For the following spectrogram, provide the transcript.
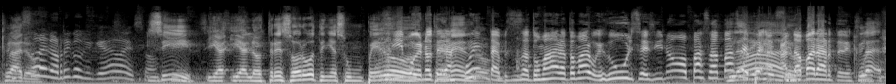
Claro. ¿No saben lo rico que quedaba eso? Sí, y, a, y a los tres sorbos tenías un pedo. Sí, porque no te das cuenta, empezás a tomar, a tomar, porque es dulce, si no, pasa, pasa, Claro. después anda a pararte después. Claro,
